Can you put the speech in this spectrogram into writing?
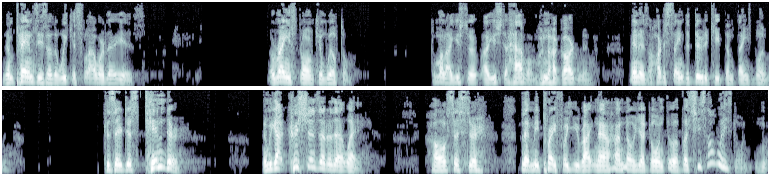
Them pansies are the weakest flower there is. A rainstorm can wilt them. Come on, I used to I used to have them when our gardening. Man, it's the hardest thing to do to keep them things blooming. Because they're just tender. And we got Christians that are that way. Oh, sister, let me pray for you right now. I know you're going through it, but she's always going. No.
